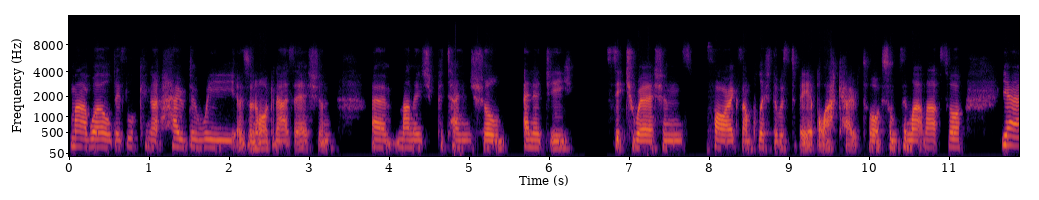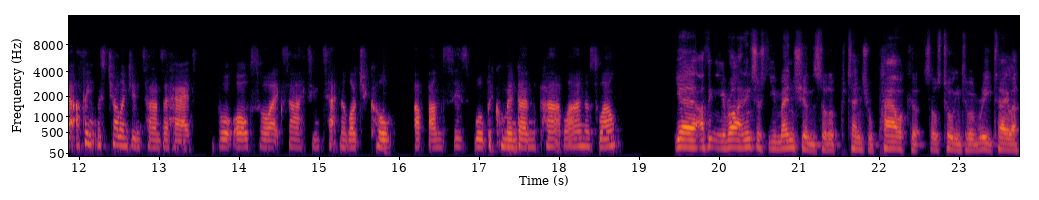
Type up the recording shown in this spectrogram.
my world is looking at how do we as an organisation um, manage potential energy situations, for example, if there was to be a blackout or something like that. So yeah, I think there's challenging times ahead, but also exciting technological advances will be coming down the pipeline as well. Yeah, I think you're right. And interesting, you mentioned sort of potential power cuts. I was talking to a retailer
